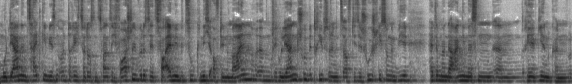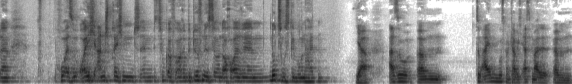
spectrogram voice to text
modernen, zeitgemäßen Unterricht 2020 vorstellen würdest? Jetzt vor allem in Bezug nicht auf den normalen, ähm, regulären Schulbetrieb, sondern jetzt auf diese Schulschließungen. Wie hätte man da angemessen ähm, reagieren können? Oder also euch ansprechend in Bezug auf eure Bedürfnisse und auch eure Nutzungsgewohnheiten? Ja, also ähm, zum einen muss man, glaube ich, erstmal ähm,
